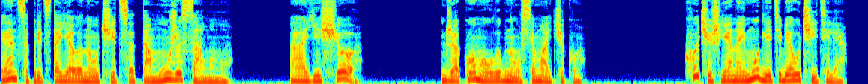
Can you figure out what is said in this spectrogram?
Энса предстояло научиться тому же самому. А еще Джакомо улыбнулся мальчику. «Хочешь, я найму для тебя учителя?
